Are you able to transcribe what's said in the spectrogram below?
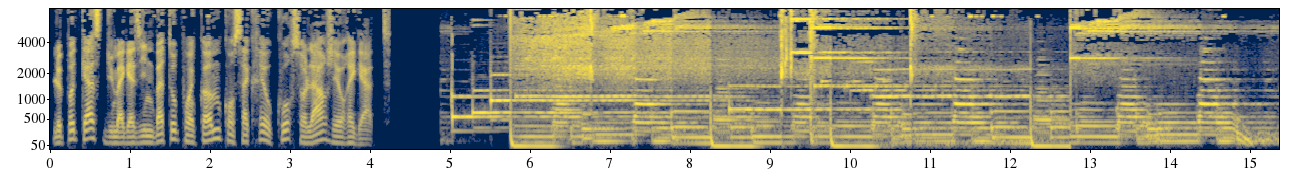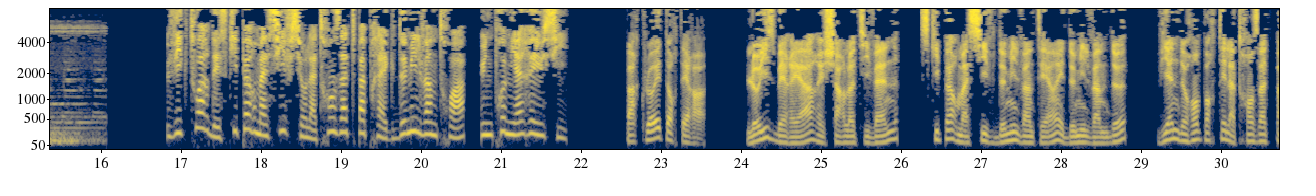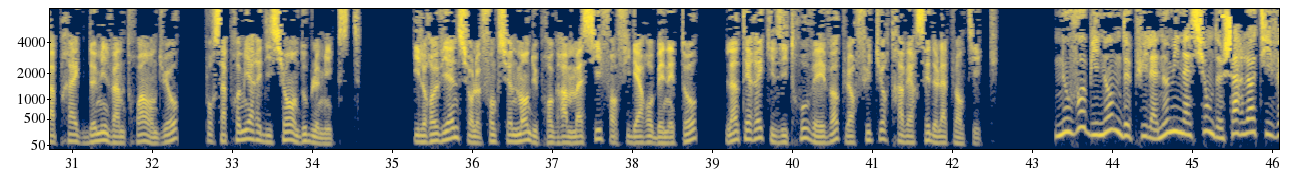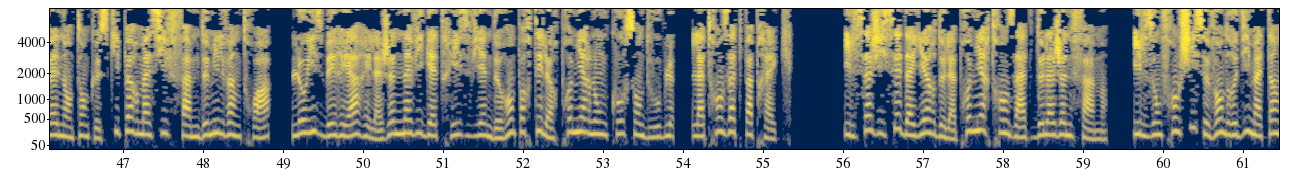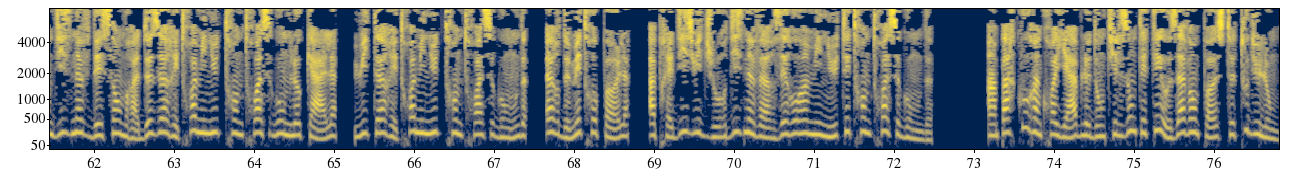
le podcast du magazine bateau.com consacré aux courses au large et aux régates. Victoire des skippers massifs sur la Transat Paprec 2023, une première réussie. Par Chloé Tortera. Loïs Béréard et Charlotte Yven, skippers massifs 2021 et 2022, viennent de remporter la Transat Paprec 2023 en duo, pour sa première édition en double mixte. Ils reviennent sur le fonctionnement du programme massif en Figaro Beneteau, l'intérêt qu'ils y trouvent et évoquent leur future traversée de l'Atlantique. Nouveau binôme depuis la nomination de Charlotte Yven en tant que skipper massif femme 2023, Loïs Béréard et la jeune navigatrice viennent de remporter leur première longue course en double, la Transat Paprec. Il s'agissait d'ailleurs de la première transat de la jeune femme. Ils ont franchi ce vendredi matin 19 décembre à 2h03 minutes 33 secondes locales, 8h03 minutes 33 secondes, heure de métropole, après 18 jours 19h01 minutes et 33 secondes. Un parcours incroyable dont ils ont été aux avant-postes tout du long.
